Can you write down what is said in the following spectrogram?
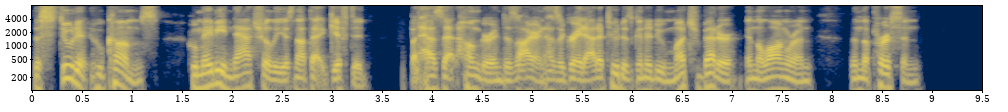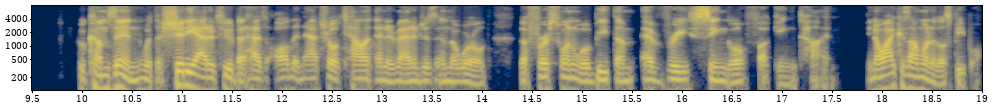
The student who comes, who maybe naturally is not that gifted, but has that hunger and desire and has a great attitude is going to do much better in the long run than the person who comes in with a shitty attitude but has all the natural talent and advantages in the world. The first one will beat them every single fucking time. You know why? Because I'm one of those people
